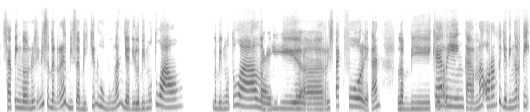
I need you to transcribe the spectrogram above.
setting boundaries ini sebenarnya bisa bikin hubungan jadi lebih mutual lebih mutual, right. lebih right. Uh, respectful ya kan, lebih caring karena orang tuh jadi ngerti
